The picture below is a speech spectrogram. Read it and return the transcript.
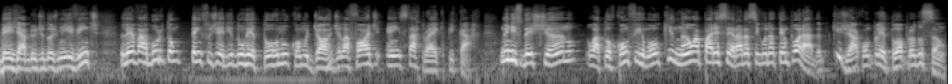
Desde abril de 2020, LeVar Burton tem sugerido um retorno como George LaForge em Star Trek Picard. No início deste ano, o ator confirmou que não aparecerá na segunda temporada, que já completou a produção.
